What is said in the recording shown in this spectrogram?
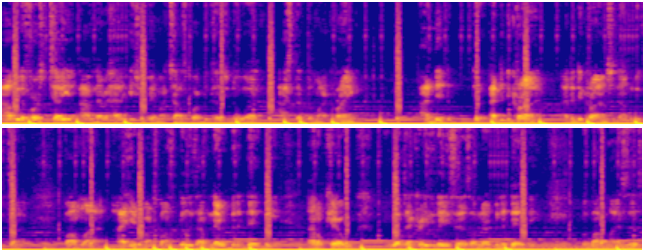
I'll be the first to tell you, I've never had an issue paying my child support because you know what? I stepped on my crank. I did the, the I did the crime. I did the crime, so now I'm gonna do the time. Bottom line, I hear my responsibilities. I've never been a deadbeat. I don't care what that crazy lady says. I've never been a deadbeat. But bottom line is this:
